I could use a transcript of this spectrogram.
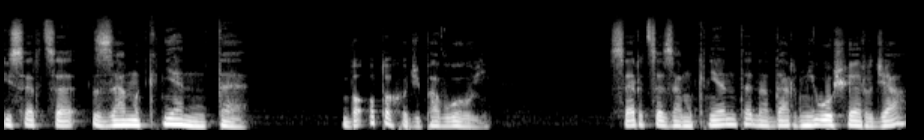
i serce zamknięte, bo o to chodzi Pawłowi. Serce zamknięte na dar miłosierdzia,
